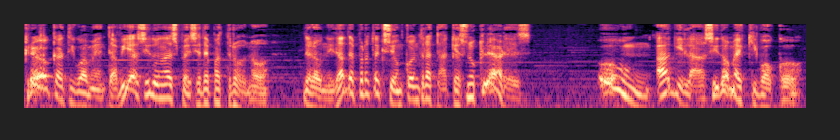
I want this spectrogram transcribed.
Creo que antiguamente había sido una especie de patrono de la Unidad de Protección contra Ataques Nucleares. Un águila, si no me equivoco.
